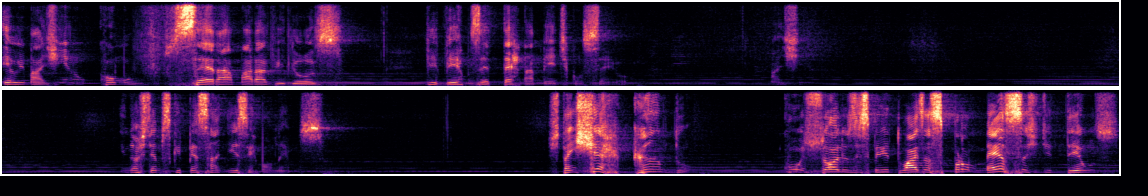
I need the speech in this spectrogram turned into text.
eu imagino como será maravilhoso vivermos eternamente com o Senhor. E nós temos que pensar nisso, irmão Lemos. Está enxergando com os olhos espirituais as promessas de Deus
